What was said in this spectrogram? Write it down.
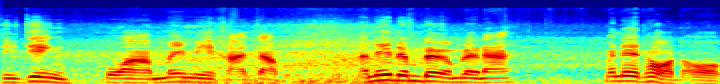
จริงๆโปรอาร์มไม่มีขาจับ อันนี้เดิมๆเลยนะ ไม่ได้ถอดออก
